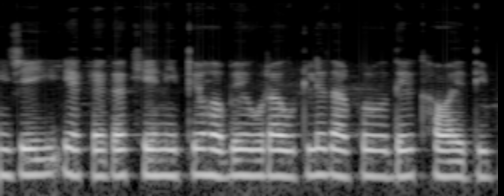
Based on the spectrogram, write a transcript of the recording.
নিজেই একা একা খেয়ে নিতে হবে। ওরা উঠলে তারপর ওদের খাওয়াই দিব।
